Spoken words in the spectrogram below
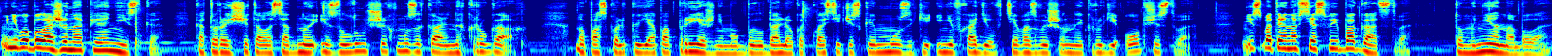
У него была жена-пианистка, которая считалась одной из лучших в музыкальных кругах. Но поскольку я по-прежнему был далек от классической музыки и не входил в те возвышенные круги общества, несмотря на все свои богатства, то мне она была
